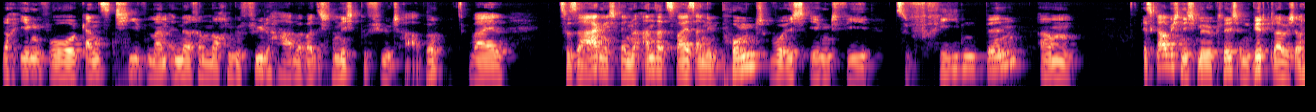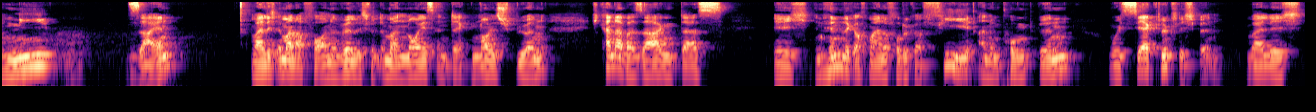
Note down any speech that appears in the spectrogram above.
noch irgendwo ganz tief in meinem Inneren noch ein Gefühl habe, was ich noch nicht gefühlt habe. Weil zu sagen, ich bin nur ansatzweise an dem Punkt, wo ich irgendwie zufrieden bin, ähm, ist, glaube ich, nicht möglich und wird, glaube ich, auch nie sein, weil ich immer nach vorne will. Ich will immer Neues entdecken, Neues spüren. Ich kann aber sagen, dass ich im Hinblick auf meine Fotografie an einem Punkt bin, wo ich sehr glücklich bin, weil ich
